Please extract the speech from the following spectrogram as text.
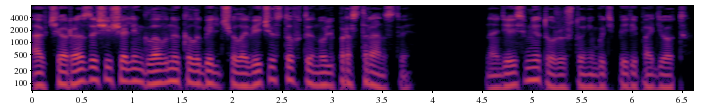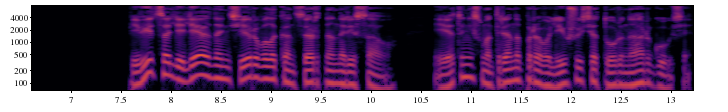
а вчера защищали главную колыбель человечества в Т-0 пространстве. Надеюсь, мне тоже что-нибудь перепадет. Певица Лиле анонсировала концерт на Нарисау, и это несмотря на провалившийся тур на Аргусе.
